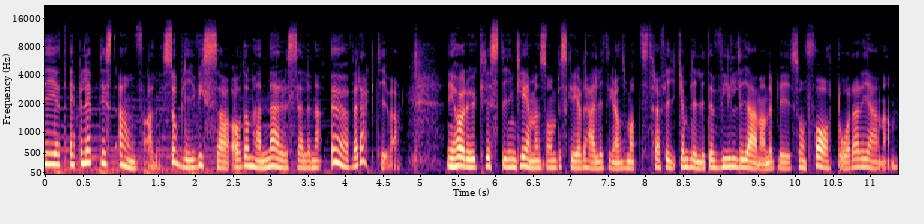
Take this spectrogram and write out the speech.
vid ett epileptiskt anfall så blir vissa av de här nervcellerna överaktiva. Ni hörde hur Kristin Clemensson beskrev det här lite grann som att trafiken blir lite vild i hjärnan, det blir som fartårar i hjärnan.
